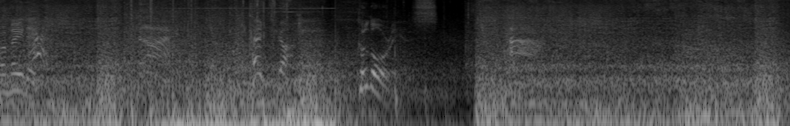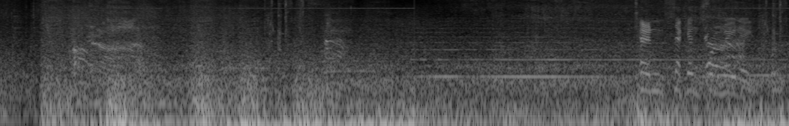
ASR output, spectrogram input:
remaining. Headshot. Glorious. Ten seconds remaining.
